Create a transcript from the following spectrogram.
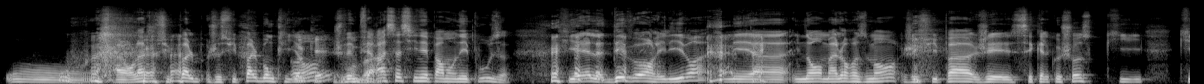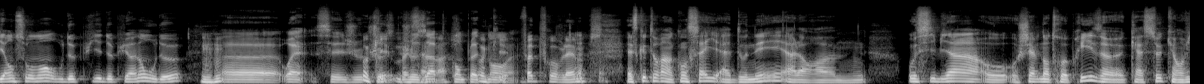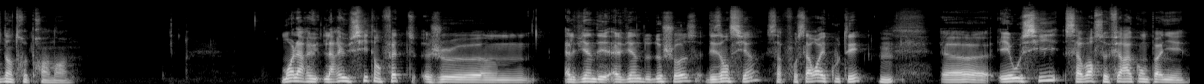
Alors là, je suis pas le, je suis pas le bon client. je vais me faire bah. assassiner par mon épouse, qui elle dévore les livres. Mais euh, non, malheureusement, je suis pas. J'ai, c'est quelque chose qui, qui en ce moment ou depuis depuis un an ou deux, mhm. euh, ouais, c'est je, je, bah, zappe complètement. Pas de problème. Est-ce que tu aurais un conseil à donner Alors euh, aussi bien aux, chefs d'entreprise qu'à ceux qui ont envie d'entreprendre? Moi, la, la, réussite, en fait, je elle vient, des, elle vient de deux choses, des anciens, ça faut savoir écouter, mm. euh, et aussi savoir se faire accompagner.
